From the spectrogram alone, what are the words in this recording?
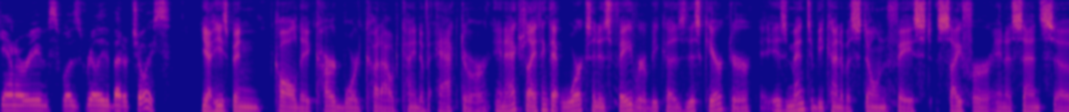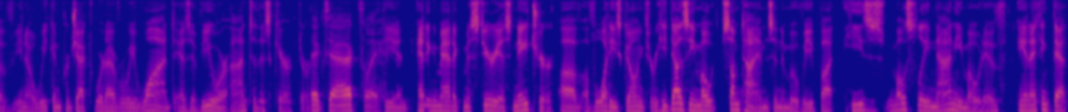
Keanu Reeves was really the better choice. Yeah, he's been called a cardboard cutout kind of actor. And actually, I think that works in his favor because this character is meant to be kind of a stone faced cipher in a sense of, you know, we can project whatever we want as a viewer onto this character. Exactly. The enigmatic, mysterious nature of, of what he's going through. He does emote sometimes in the movie, but he's mostly non emotive. And I think that,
